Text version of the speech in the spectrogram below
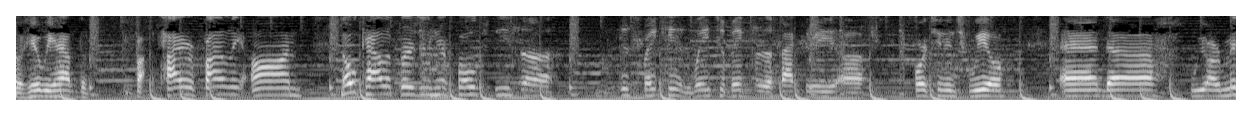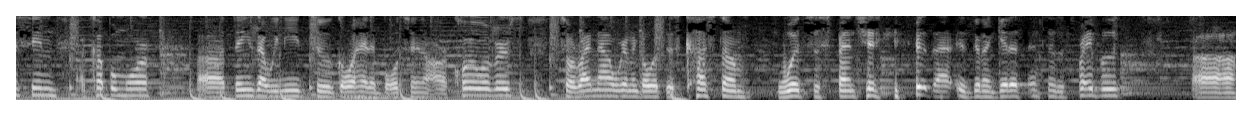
So here we have the tire finally on. No calipers in here, folks. These uh, this brake kit is way too big for the factory uh, 14 inch wheel, and uh, we are missing a couple more uh, things that we need to go ahead and bolt in our coilovers. So right now we're gonna go with this custom wood suspension that is gonna get us into the spray booth. Uh,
